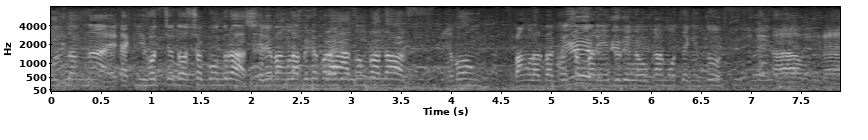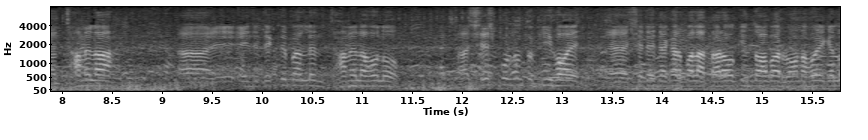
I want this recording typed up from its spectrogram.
বুঝলাম না এটা কি হচ্ছে দর্শক বন্ধুরা শেরে বাংলা পিঠাপাড়া আজম ব্রাদার্স এবং বাংলার বাগ রেশমবাড়ি এই দুটি নৌকার মধ্যে কিন্তু ঝামেলা এই যে দেখতে পারলেন ঝামেলা হলো। শেষ পর্যন্ত কি হয় সেটাই দেখার পালা। তারাও কিন্তু আবার রওনা হয়ে গেল।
